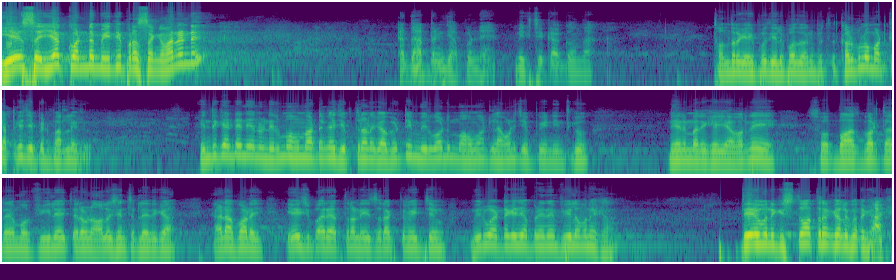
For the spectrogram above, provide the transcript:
ఏసయ్య కొండ మీది ప్రసంగం అనండి. యథార్థంగా చెప్పండి. మీకు చికాకు ఉందా? తొందరగా అయిపోతే వెళ్ళిపోదు అనిపిస్తుంది. కడుపులో మాట కరెక్ట్గా చెప్పాను పర్లేదు. ఎందుకంటే నేను నిర్మోహమాటంగా చెప్తున్నాను కాబట్టి మీరు కూడా మొహమాటం లేకుండా చెప్పేయండి ఇందుకు నేను మరి ఎవరిని సో బాధపడతారేమో ఫీల్ అవుతారేమో అని ఆలోచించట్లేదుగా. ఎడపాడై ఏసి పారేస్తున్నాను ఏసు రక్తం ఇచ్చాము మీరు అట్టగా చెప్పి నేనేం ఫీల్ అవ్వనేక దేవునికి స్తోత్రం కలుగునగాక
